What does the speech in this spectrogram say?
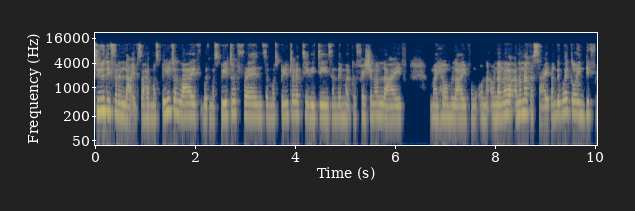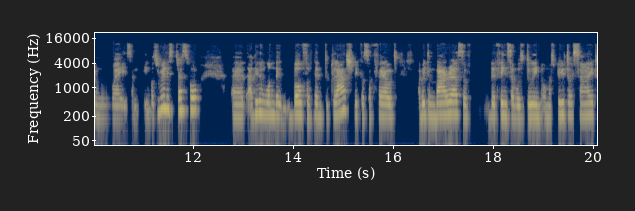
two different lives. I have my spiritual life with my spiritual friends and my spiritual activities, and then my professional life, my home life on, on, on, another, on another side. And they were going different ways, and it was really stressful. Uh, I didn't want the, both of them to clash because I felt a bit embarrassed of the things I was doing on my spiritual side,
